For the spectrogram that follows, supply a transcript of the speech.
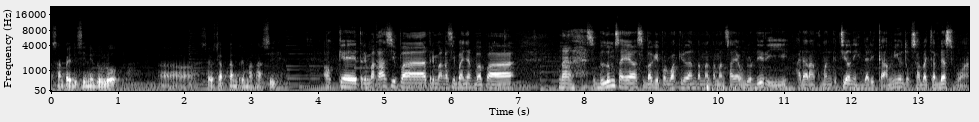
sampai di sini dulu. Uh, saya ucapkan terima kasih. Oke, terima kasih Pak. Terima kasih banyak Bapak. Nah, sebelum saya sebagai perwakilan teman-teman saya undur diri, ada rangkuman kecil nih dari kami untuk sahabat cerdas semua.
